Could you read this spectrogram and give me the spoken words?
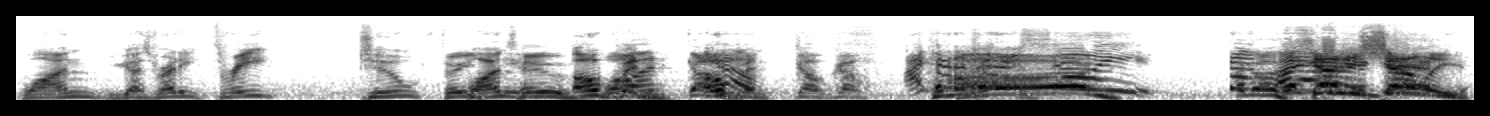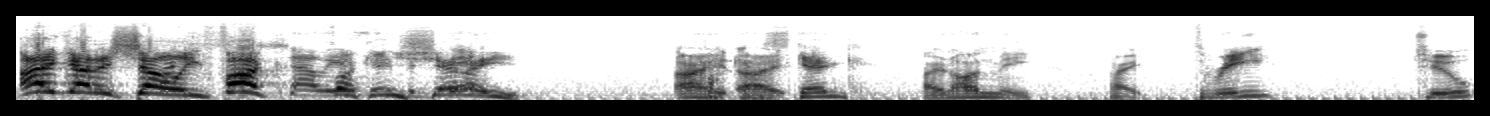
one. You guys ready? Three, two, Three, one. two, Open, one, go. open, go, go. I Come got a. Shelly. I got, a. Shelly! I got a Shelly! Fuck! Shelly, Fucking stupid bitch. Shelly. All right, Fucking all right, skank. all right, on me. All right, three, two,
